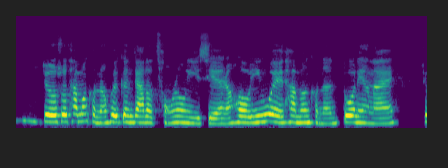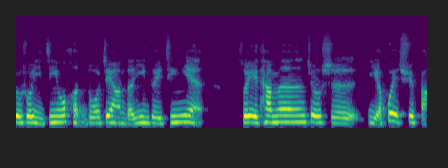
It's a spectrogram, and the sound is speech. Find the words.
嗯，就是说他们可能会更加的从容一些，然后因为他们可能多年来。就是说，已经有很多这样的应对经验，所以他们就是也会去防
